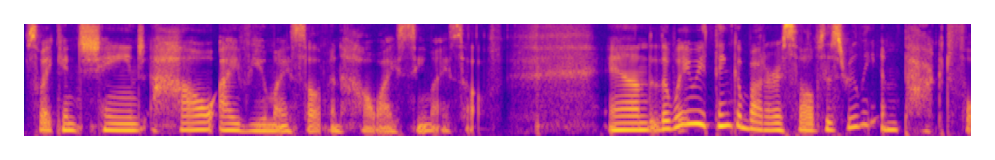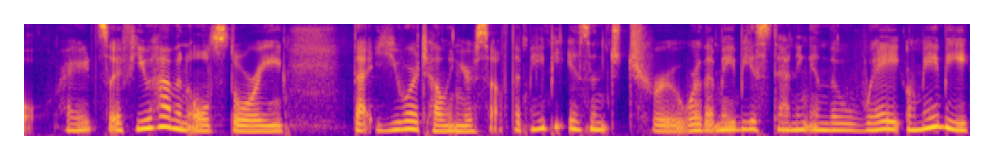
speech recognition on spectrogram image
So I can change how I view myself and how I see myself. And the way we think about ourselves is really impactful, right? So if you have an old story that you are telling yourself that maybe isn't true or that maybe is standing in the way, or maybe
